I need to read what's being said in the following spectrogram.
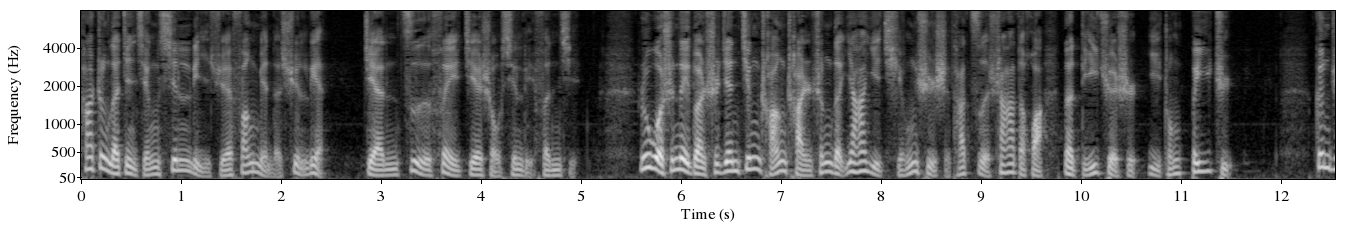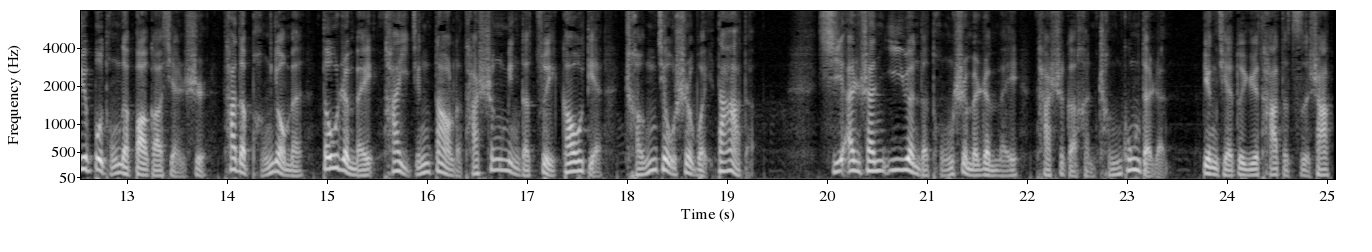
他正在进行心理学方面的训练。简自费接受心理分析。如果是那段时间经常产生的压抑情绪使他自杀的话，那的确是一桩悲剧。根据不同的报告显示，他的朋友们都认为他已经到了他生命的最高点，成就是伟大的。西安山医院的同事们认为他是个很成功的人，并且对于他的自杀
